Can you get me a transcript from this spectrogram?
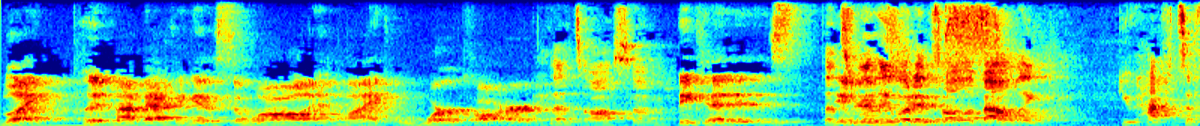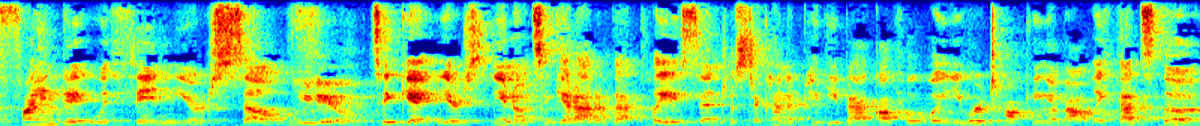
like put my back against the wall and like work hard That's awesome. because That's really what it's all about. Like, you have to find it within yourself. You do. to get your you know to get out of that place and just to kind of piggyback off of what you were talking about like that's the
